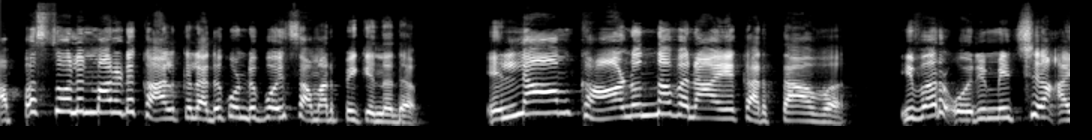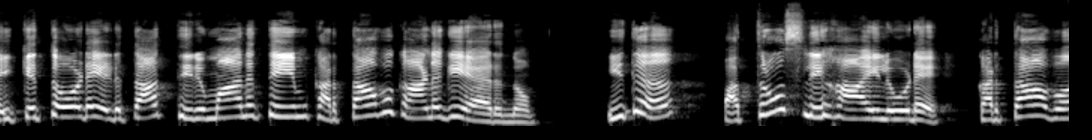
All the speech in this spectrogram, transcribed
അപ്പസ്തോലന്മാരുടെ കാൽക്കൽ അത് കൊണ്ടുപോയി സമർപ്പിക്കുന്നത്. എല്ലാം കാണുന്നവനായ കർത്താവ്. ഇവർ ഒരുമിച്ച് ഐക്യത്തോടെ എടുത്ത തീരുമാനത്തെയും കർത്താവ് കാണുകയായിരുന്നു. ഇത് പത്രോസ് ലിഹായിലൂടെ കർത്താവ്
